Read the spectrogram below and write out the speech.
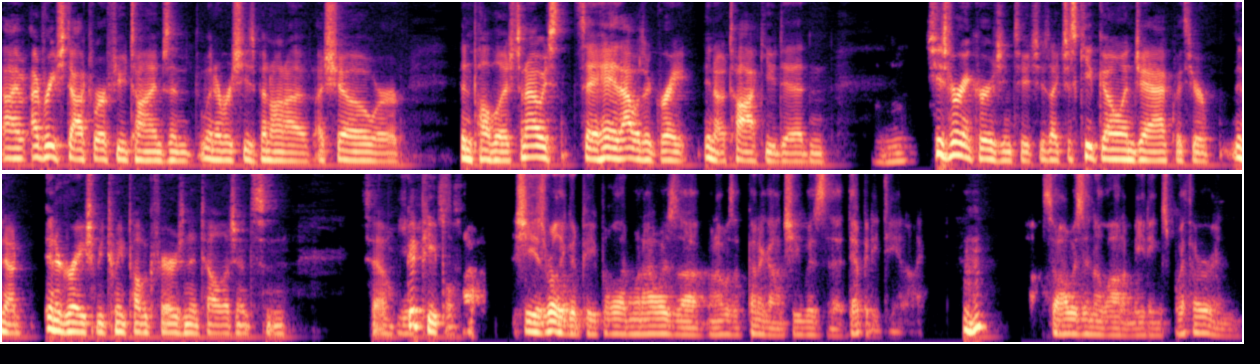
I, I've reached out to her a few times, and whenever she's been on a, a show or been published, and I always say, "Hey, that was a great, you know, talk you did," and Mhm. She's very encouraging too. She's like, "Just keep going, Jack, with your, you know, integration between public affairs and intelligence." And so, Yeah. good people. She is really good people. And when I was uh, when I was at Pentagon, she was the deputy DNI. Mhm. So I was in a lot of meetings with her, and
